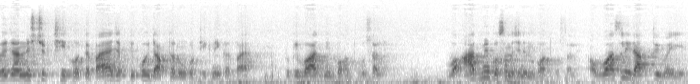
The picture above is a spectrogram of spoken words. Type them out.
भेजा निश्चित ठीक होते पाया जबकि कोई डॉक्टर उनको ठीक नहीं कर पाया क्योंकि वो आदमी बहुत कुशल है। वो आदमी को समझने में बहुत कुशल है और वो असली डॉक्टरी वही है।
